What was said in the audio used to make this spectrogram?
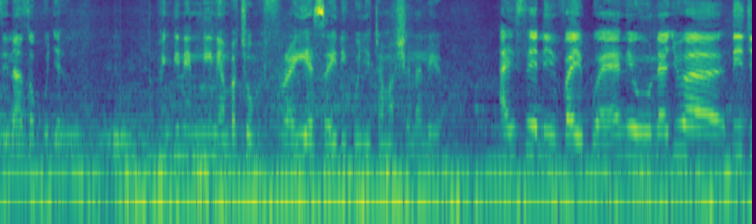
zinazokuja. Pengine nini ambacho umefurahia zaidi kwenye tamasha la leo? Aise, ni vibe, yani unajua DJ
